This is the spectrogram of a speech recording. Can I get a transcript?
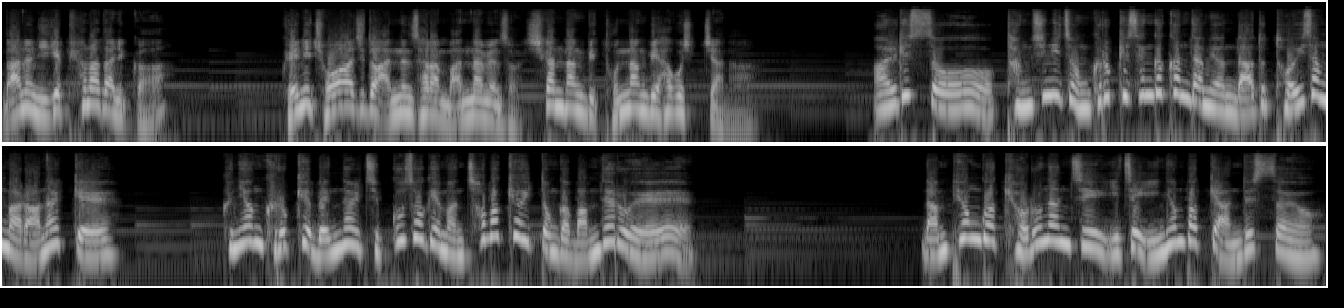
나는 이게 편하다니까. 괜히 좋아하지도 않는 사람 만나면서 시간 낭비, 돈 낭비 하고 싶지 않아. 알겠어. 당신이 정 그렇게 생각한다면 나도 더 이상 말 안 할게. 그냥 그렇게 맨날 집구석에만 처박혀 있던가 맘대로 해. 남편과 결혼한 지 이제 2년밖에 안 됐어요.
